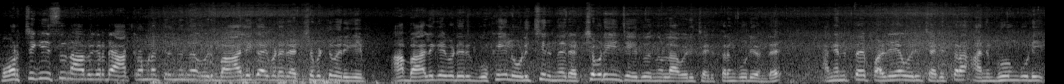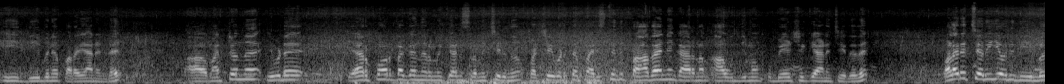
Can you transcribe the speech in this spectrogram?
പോർച്ചുഗീസ് നാവികരുടെ ആക്രമണത്തിൽ നിന്ന് ഒരു ബാലിക ഇവിടെ രക്ഷപ്പെട്ടു വരികയും ആ ബാലിക ഇവിടെ ഒരു ഗുഹയിൽ ഒളിച്ചിരുന്ന് രക്ഷപ്പെടുകയും ചെയ്തു എന്നുള്ള ഒരു ചരിത്രം കൂടിയുണ്ട്. അങ്ങനത്തെ പഴയ ഒരു ചരിത്ര അനുഭവം കൂടി ഈ ദ്വീപിന് പറയാനുണ്ട്. മറ്റൊന്ന് ഇവിടെ എയർപോർട്ടൊക്കെ നിർമ്മിക്കാൻ ശ്രമിച്ചിരുന്നു. പക്ഷേ ഇവിടുത്തെ പരിസ്ഥിതി പ്രാധാന്യം കാരണം ആ ഉദ്യമം ഉപേക്ഷിക്കുകയാണ് ചെയ്തത്. വളരെ ചെറിയ ഒരു ദ്വീപ്.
